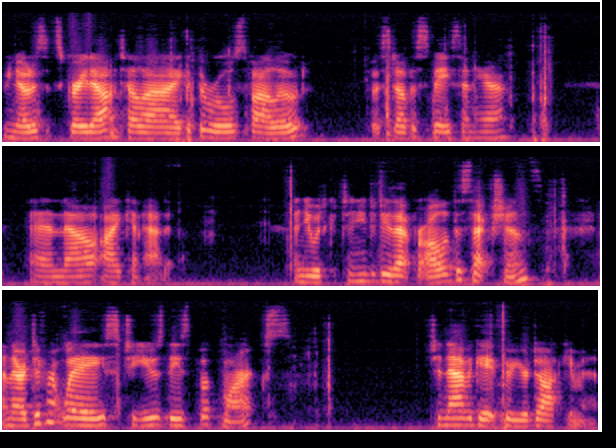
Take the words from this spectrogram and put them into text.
You notice it's grayed out until I get the rules followed. So I still have a space in here. And now I can add it. And you would continue to do that for all of the sections. And there are different ways to use these bookmarks to navigate through your document.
